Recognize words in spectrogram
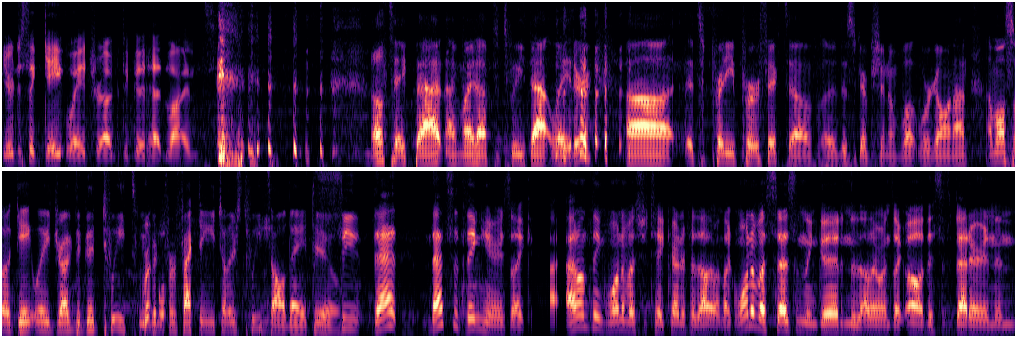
You're just a gateway drug to good headlines. I'll take that. I might have to tweet that later. uh, it's pretty perfect of a description of what we're going on. I'm also a gateway drug to good tweets. We've been perfecting each other's tweets all day too. See that that's the thing here is like I- don't think one of us should take credit for the other one. Like one of us says something good, and then the other one's like, oh, this is better, and then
